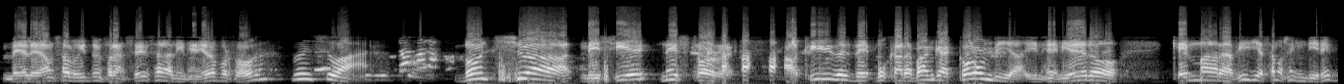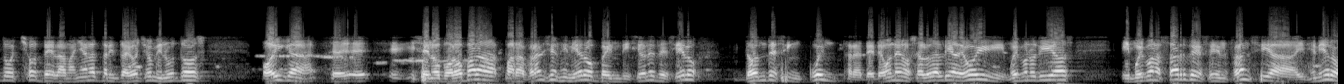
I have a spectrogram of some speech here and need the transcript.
¿Me le da un saludito en francés al ingeniero, por favor? Bonsoir. Bonsoir, Monsieur Néstor. Aquí desde Bucaramanga, Colombia, ingeniero. Qué maravilla, estamos en directo, 8 de la mañana, 38 minutos. Oiga, eh, eh, y se nos voló para, para Francia, ingeniero, bendiciones del cielo. ¿Dónde se encuentra? ¿Desde dónde nos saluda el día de hoy? Muy buenos días y muy buenas tardes en Francia, ingeniero.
